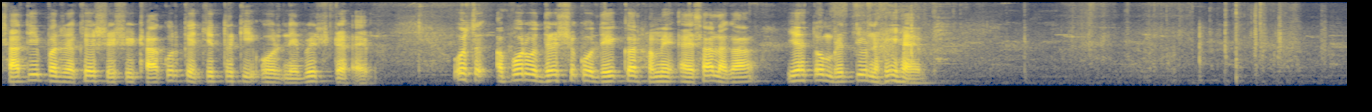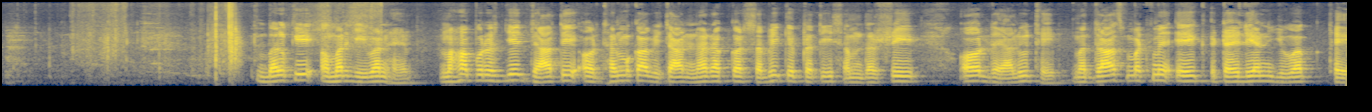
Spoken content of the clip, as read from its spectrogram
छाती पर रखे श्री श्री ठाकुर के चित्र की ओर निर्विष्ट है। उस अपूर्व दृश्य को देखकर हमें ऐसा लगा, यह तो मृत्यु नहीं है। बल्कि अमर जीवन है। महापुरुष जी जाति और धर्म का विचार न रखकर सभी के प्रति समदर्शी और दयालु थे। मद्रास मठ में एक इटालियन युवक थे।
